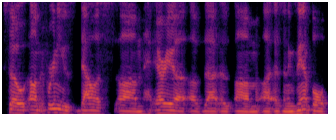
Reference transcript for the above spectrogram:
So um, if we're going to use Dallas um, area of that um, uh, as an example,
